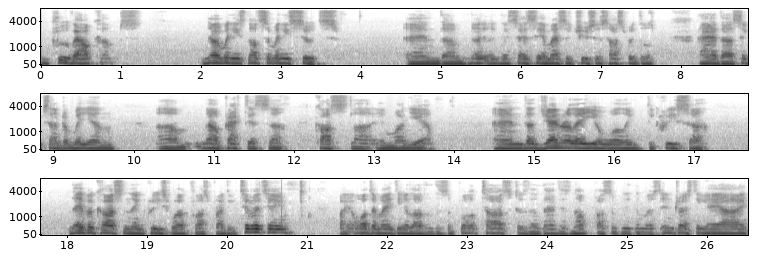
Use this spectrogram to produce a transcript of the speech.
improve outcomes. No many, not so many suits. And um, it says here Massachusetts hospitals had uh, 600 million um, malpractice uh, costs uh, in one year. And uh, generally, you will decrease uh, labor costs and increase workforce productivity by automating a lot of the support tasks, because that is not possibly the most interesting AI.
